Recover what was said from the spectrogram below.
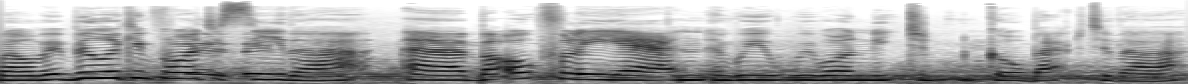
Well, we'll be looking forward to see that. Uh, but hopefully, yeah, and we, we won't need to go back to that.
